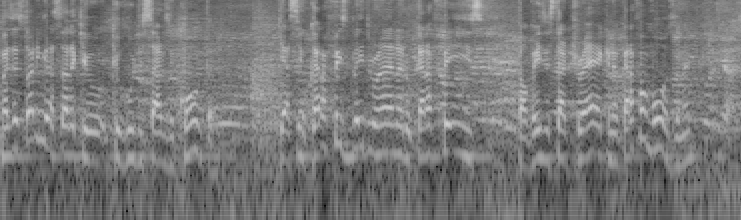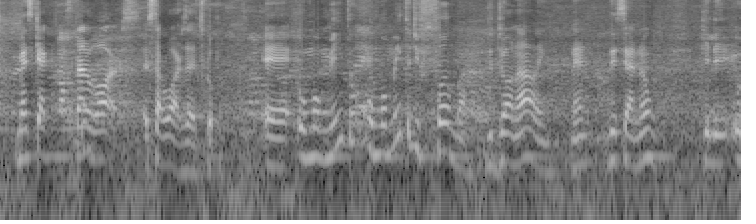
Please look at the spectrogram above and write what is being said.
Mas a história engraçada que o, que o Rudy Sarzo conta, que assim, o cara fez Blade Runner, o cara fez talvez Star Trek, né? O cara é famoso, né? Mas que a, Star Wars. Star Wars, é, desculpa. É, o, momento, o momento de fama do John Allen, né, desse anão, que ele, o,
